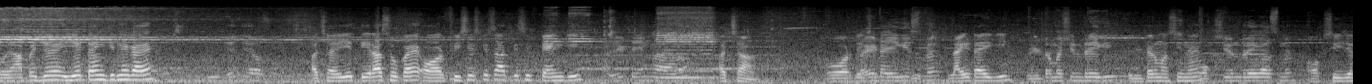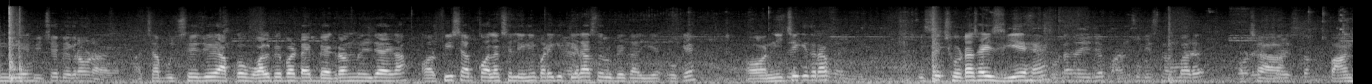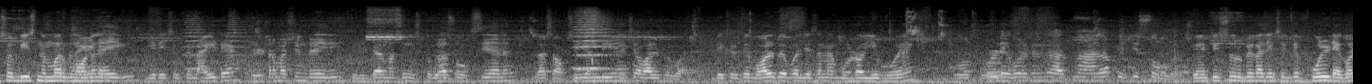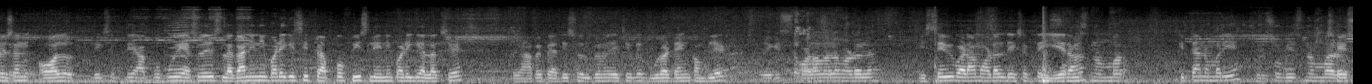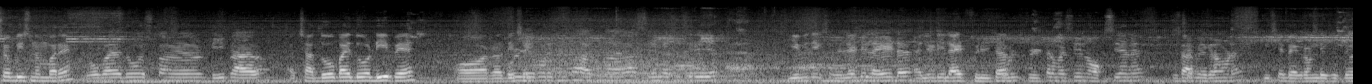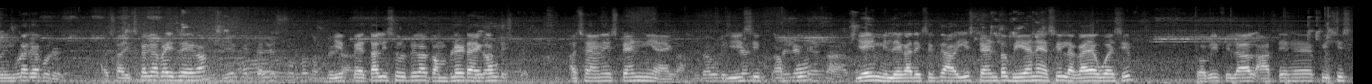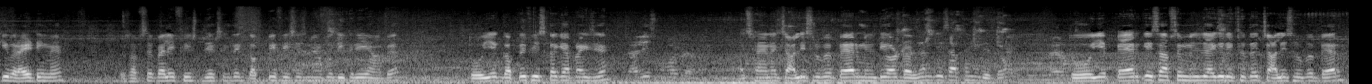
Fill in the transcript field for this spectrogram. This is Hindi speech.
तो यहाँ पे जो है ये टैंक कितने का है? ये अच्छा ये तेरह सौ का है और फिशेस के साथ किसी टैंक की? टैंक अच्छा और लाइट आएगी इसमें। लाइट आएगी। फ़िल्टर मशीन रहेगी। फ़िल्टर मशीन है। ऑक्सीजन रहेगा इसमें। ऑक्सीजन भी है। पीछे बैकग्राउंड आएगा। अच्छा मुझसे जो है आपको वॉलपेपर टाइप बैकग्राउंड मिल जाएगा और फ़ीस आपको अलग से लेनी पड़ेगी। तेरह सौ रुपये का ये ओके और नीचे की तरफ़ इससे छोटा साइज़ ये है। छोटा साइज़ है पाँच सौ बीस नंबर है। अच्छा पाँच सौ बीस नंबर मॉडल आएगी। ये देख सकते हैं लाइट है। फ़िल्टर मशीन रहेगी। फ़िल्टर मशीन इसको प्लस ऑक्सीजन है। प्लस ऑक्सीजन भी है। वाल पे है। देख सकते हैं वॉलपेपर जैसा मैं बोल रहा हूँ ये वो है। और फुल डेकोरेशन के साथ में आएगा पैंतीस सौ रुपये पैंतीस सौ रुपये का देख सकते हैं फुल डेकोरेशन ऑल देख सकते हैं। आपको कोई एसोसीज लगानी नहीं पड़ेगी सिर्फ़ आपको फ़ीस लेनी पड़ेगी अलग से। तो यहाँ पे पैंतीस सौ रुपये में देख सकते हैं पूरा टैंक कंप्लीट एक इससे बड़ा वाला मॉडल है। इससे भी बड़ा मॉडल देख सकते हैं ये रहा। नंबर। कितना नंबर ये? छः सौ बीस नंबर। छः सौ बीस नंबर है। दो बाय दो इसका डीप आएगा अच्छा दो बाई दो डीप है। और देख सकते डेकोरेशन का हाथ में आएगा सेम एसेसरी है। ये भी देख सकते एलईडी लाइट है। LED light filter filter machine oxygen है। पीछे बैकग्राउंड है। पीछे बैकग्राउंड देख सकते हो। इनका क्या अच्छा इसका क्या प्राइस रहेगा? ये पैंतालीस सौ रुपये ये पैंतालीस सौ रुपये का कंप्लीट आएगा। अच्छा यानी स्टैंड नहीं आएगा। ये सिर्फ़ आपको यही मिलेगा देख सकते हैं। ये स्टैंड तो भैया ने ऐसे ही लगाया हुआ है सिर्फ़। तो अभी फ़िलहाल आते हैं फिशेस की वैरायटी में। तो सबसे पहले फ़िश देख सकते हैं गप्पी फिशेज मेरे को दिख रही है यहाँ पे। तो ये गप्पी फ़िश का क्या प्राइस है? चालीस अच्छा यानी चालीस रुपये पैर मिलती है और दर्जन के हिसाब से नहीं देते हो? तो ये पैर के हिसाब से मिल जाएगी देख सकते हैं चालीस रुपये पैर।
